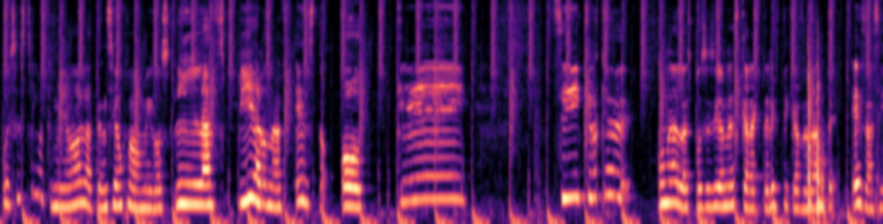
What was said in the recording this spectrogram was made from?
Pues esto es lo que me llamó la atención, Juan amigos, las piernas, esto, ok. Sí, creo que una de las posiciones características de Dante es así.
